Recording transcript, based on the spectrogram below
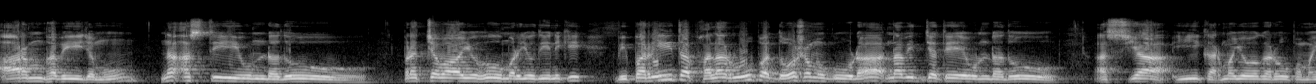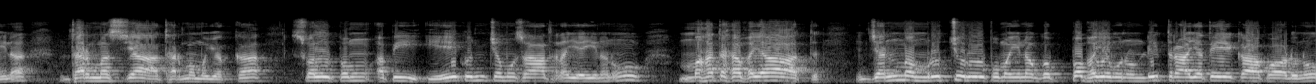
ఆరంభ బీజము న అస్తి ఉండదు. ప్రత్యవాయు మరియు దీనికి విపరీత ఫలరూప దోషము కూడా న విద్యతే ఉండదు. అస్య ఈ కర్మయోగ రూపమైన ధర్మస్య ధర్మము యొక్క స్వల్పం అపి ఏ కొంచెము సాధన అయినను మహత భయాత్. జన్మ మృత్యు రూపమైన గొప్ప భయము నుండి త్రాయతే కాపాడును.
